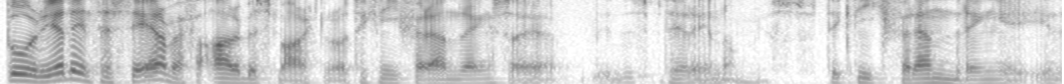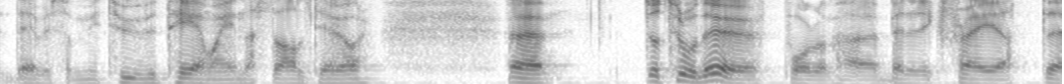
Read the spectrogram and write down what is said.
började intressera mig för arbetsmarknad och teknikförändring så jag disputerade inom just teknikförändring. Det är liksom mitt huvudtema i nästan allt jag gör. Eh, då trodde jag på de här Benedict Frey att eh,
